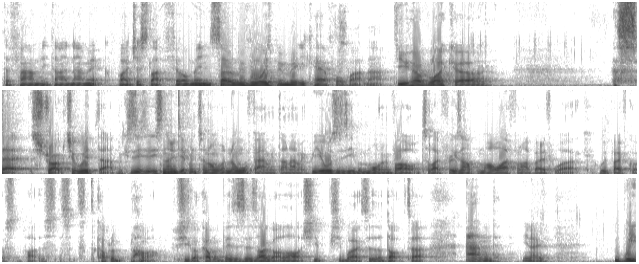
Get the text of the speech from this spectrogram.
the family dynamic by just like filming so we've always been really careful about that do you have like a a set structure with that because it's, it's no different to normal, normal family dynamic, but yours is even more involved. So, like for example, my wife and I both work. We both got like, a couple of. Well, she's got a couple of businesses. I got a lot. She she works as a doctor, and you know, we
